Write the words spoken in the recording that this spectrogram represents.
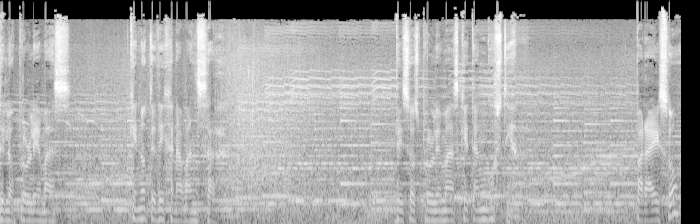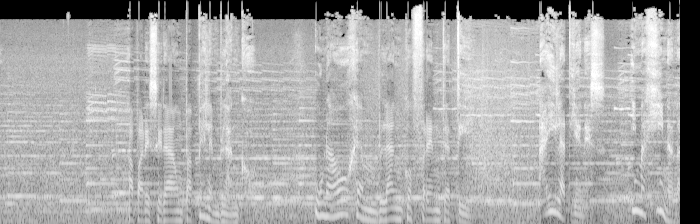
de los problemas que no te dejan avanzar, de esos problemas que te angustian. Para eso aparecerá un papel en blanco, una hoja en blanco frente a ti. Ahí la tienes, imagínala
